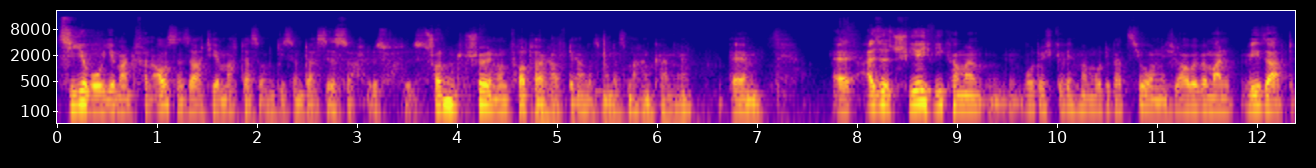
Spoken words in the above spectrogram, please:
Ziel, wo jemand von außen sagt, hier macht das und dies und das. Ist, ist, ist schon schön und vorteilhaft, ja, dass man das machen kann, ja. Ähm, äh, also es ist schwierig, wie kann man, wodurch gewinnt man Motivation? Ich glaube, wenn man, wie gesagt,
